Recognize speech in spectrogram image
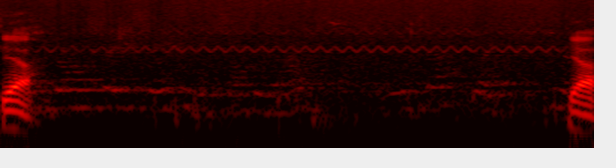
Yeah. Yeah.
